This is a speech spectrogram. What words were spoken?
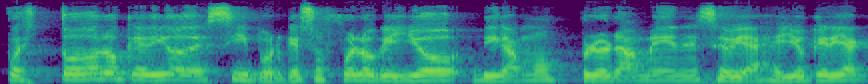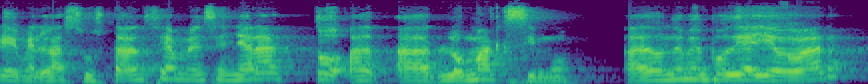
pues todo lo que digo de sí, porque eso fue lo que yo, digamos, programé en ese viaje. Yo quería que la sustancia me enseñara a lo máximo, a dónde me podía llevar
